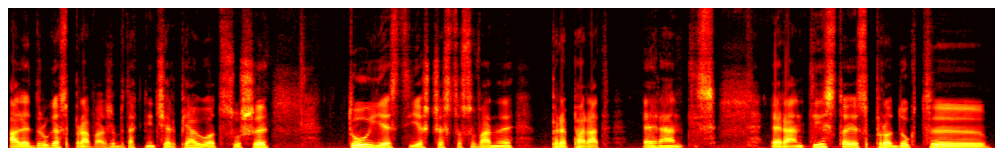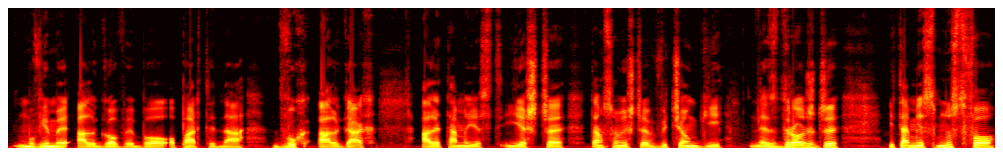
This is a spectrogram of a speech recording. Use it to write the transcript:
ale druga sprawa, żeby tak nie cierpiały od suszy, tu jest jeszcze stosowany preparat Erantis. Erantis to jest produkt, y, mówimy algowy, bo oparty na dwóch algach, ale tam jest jeszcze, tam są jeszcze wyciągi z drożdży i tam jest mnóstwo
